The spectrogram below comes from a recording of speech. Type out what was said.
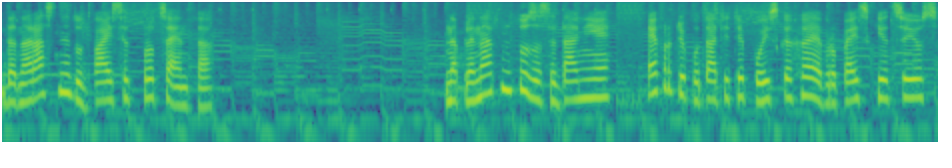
да нарасне до 20%. На пленарното заседание евродепутатите поискаха Европейският съюз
